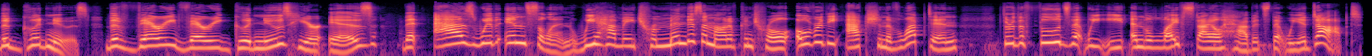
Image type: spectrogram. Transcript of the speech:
The good news, the very, very good news here is that as with insulin, we have a tremendous amount of control over the action of leptin through the foods that we eat and the lifestyle habits that we adopt.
